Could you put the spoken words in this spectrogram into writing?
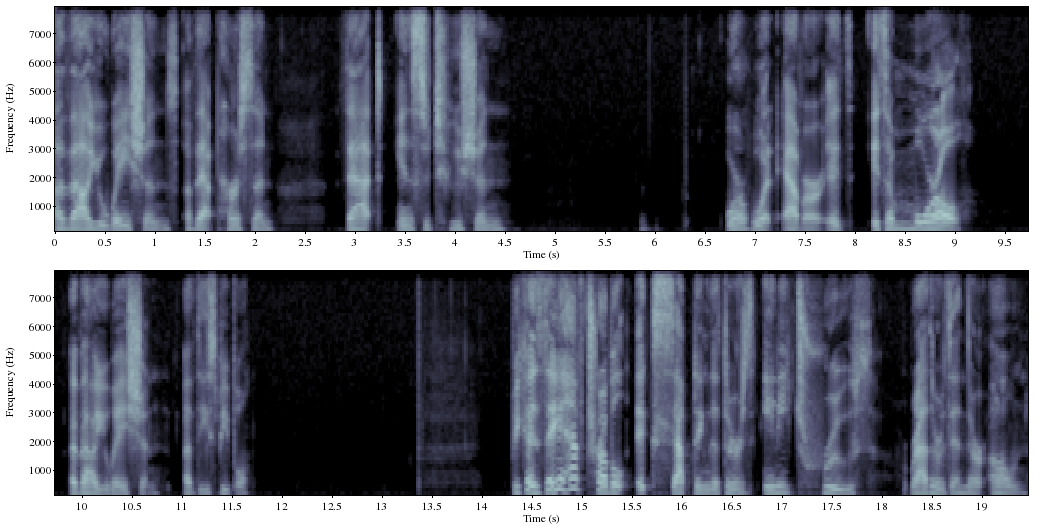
evaluations of that person, that institution, or whatever. It's it's a moral evaluation of these people. Because they have trouble accepting that there's any truth rather than their own.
